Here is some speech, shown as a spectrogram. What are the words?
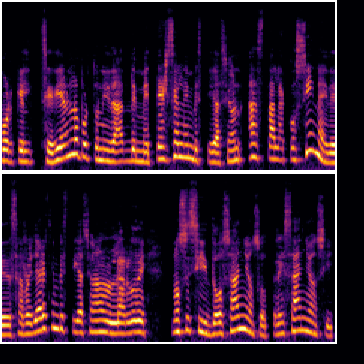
Porque se dieron la oportunidad de meterse a la investigación hasta la cocina y de desarrollar esa investigación a lo largo de, no sé si dos años o tres años, y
